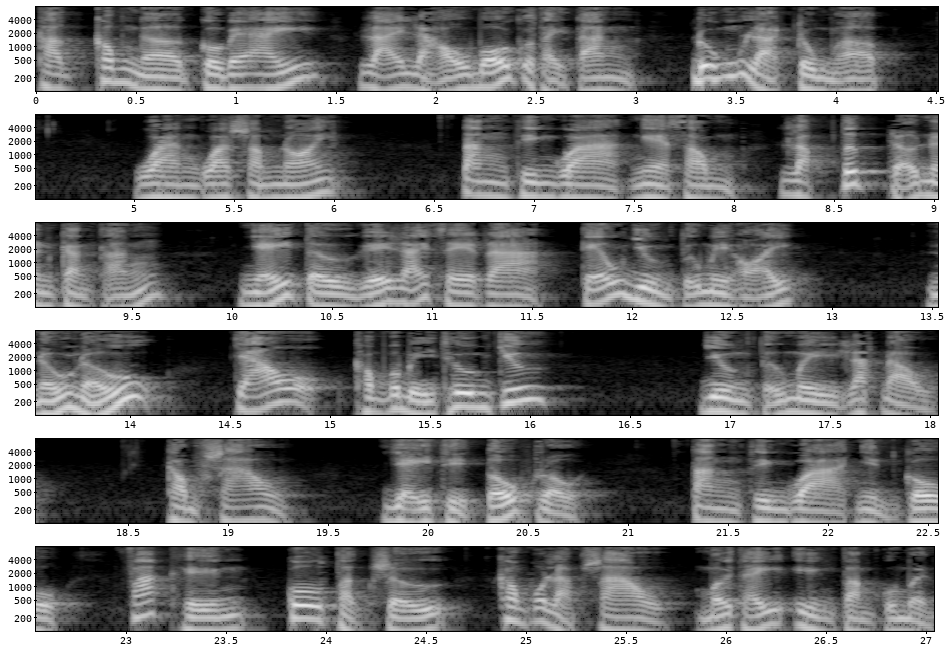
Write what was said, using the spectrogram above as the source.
Thật không ngờ cô bé ấy lại là hậu bối của thầy Tăng, đúng là trùng hợp. Hoàng Hoa Sâm nói, Tăng Thiên Hoa nghe xong lập tức trở nên căng thẳng, nhảy từ ghế lái xe ra kéo Dương Tử Mi hỏi, Nữ nữ, cháu không có bị thương chứ? Dương Tử Mi lắc đầu, không sao, vậy thì tốt rồi. Tăng Thiên Hoa nhìn cô, phát hiện cô thật sự không có làm sao mới thấy yên tâm của mình.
